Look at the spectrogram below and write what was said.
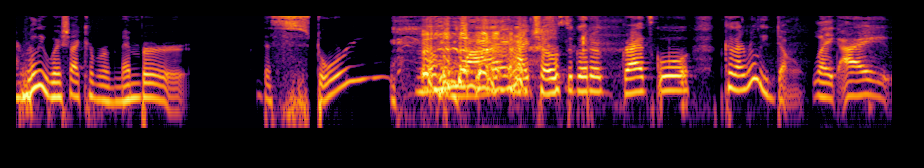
I really wish I could remember the story why I chose to go to grad school because I really don't. Like I,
